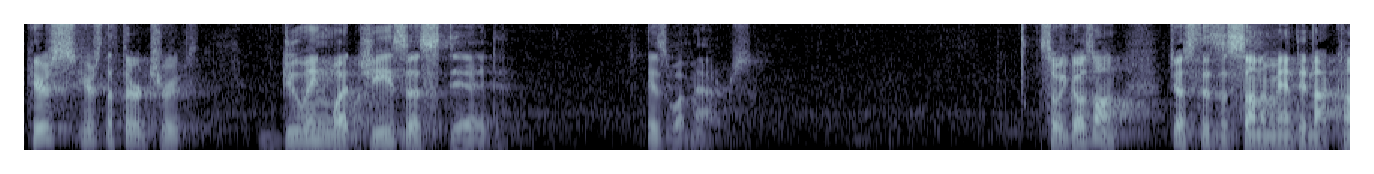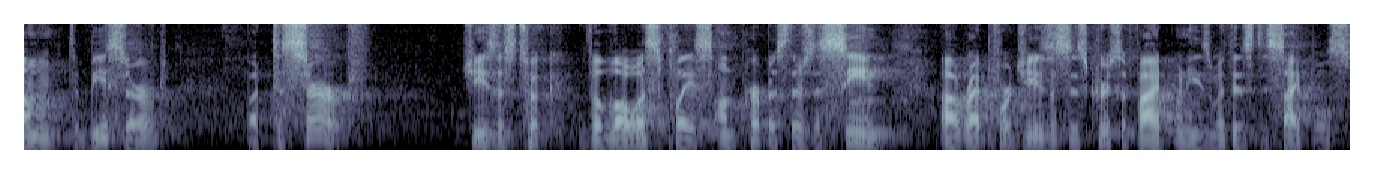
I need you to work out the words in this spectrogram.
Here's, here's the third truth doing what Jesus did is what matters. So he goes on just as the Son of Man did not come to be served, but to serve. Jesus took the lowest place on purpose. There's a scene uh, right before Jesus is crucified when he's with his disciples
